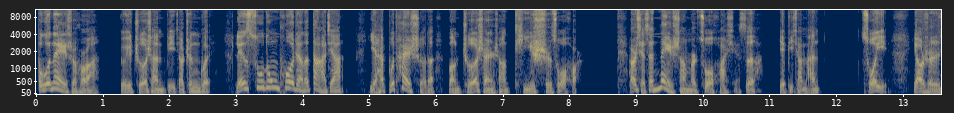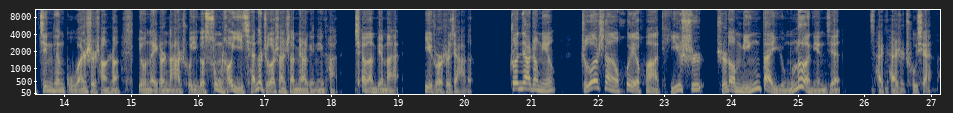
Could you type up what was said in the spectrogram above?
不过那时候啊，由于折扇比较珍贵，连苏东坡这样的大家也还不太舍得往折扇上题诗作画，而且在那上面作画写字啊也比较难。所以，要是今天古玩市场上有哪个人拿出一个宋朝以前的折扇扇面给您看，千万别买，一准是假的。专家证明，折扇绘画题诗直到明代永乐年间才开始出现的。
